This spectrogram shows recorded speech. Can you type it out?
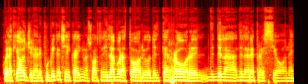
quella che oggi è la Repubblica Ceca in una sorta di laboratorio del terrore, de, della, della repressione.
